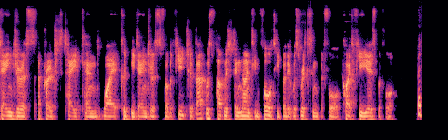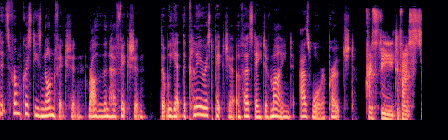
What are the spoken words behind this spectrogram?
dangerous approach to take and why it could be dangerous for the future. That was published in 1940, but it was written before, quite a few years before. But it's from Christie's non-fiction rather than her fiction that we get the clearest picture of her state of mind as war approached. Christie devotes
